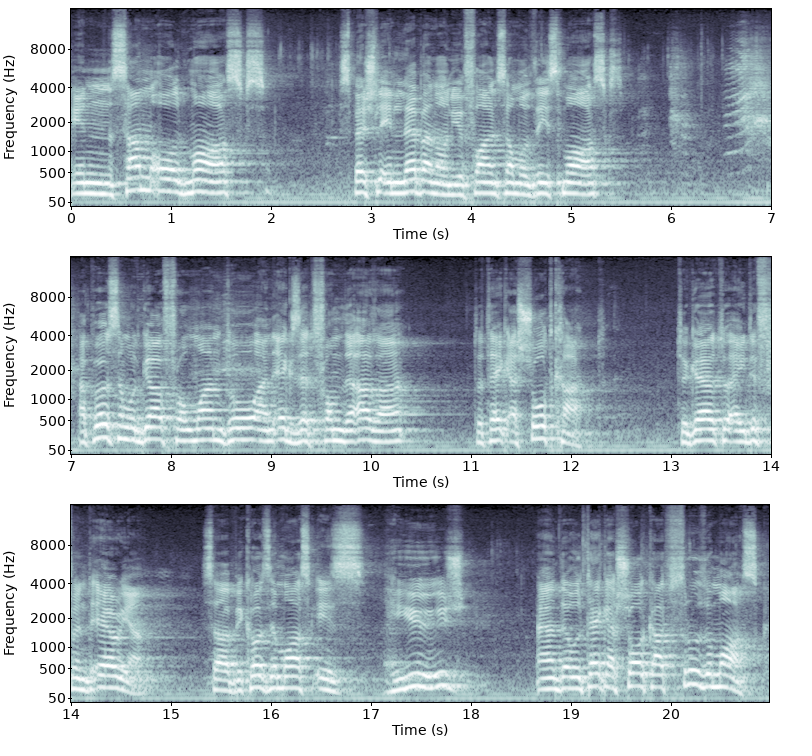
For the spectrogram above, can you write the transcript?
In some old mosques, especially in Lebanon, you find some of these mosques. A person would go from one door and exit from the other to take a shortcut to go to a different area. So, because the mosque is huge, and they will take a shortcut through the mosque.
